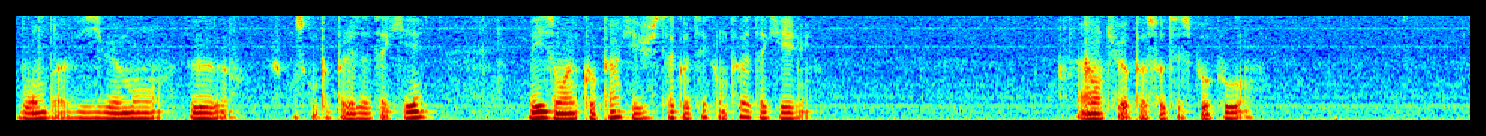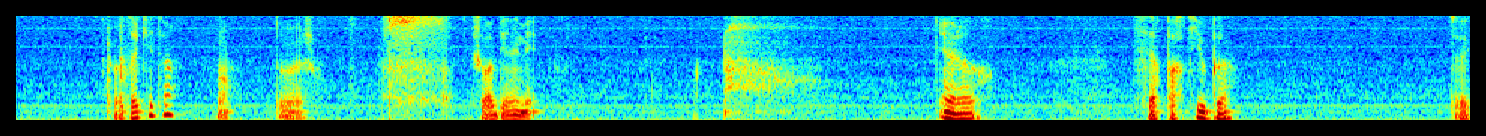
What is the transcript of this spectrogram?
Bon bah visiblement eux, je pense qu'on peut pas les attaquer. Mais ils ont un copain qui est juste à côté qu'on peut attaquer lui. Ah non, tu vas pas sauter ce popo. Tu vas attaquer toi? Non, dommage. J'aurais bien aimé. Et alors? C'est reparti ou pas? Tac.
